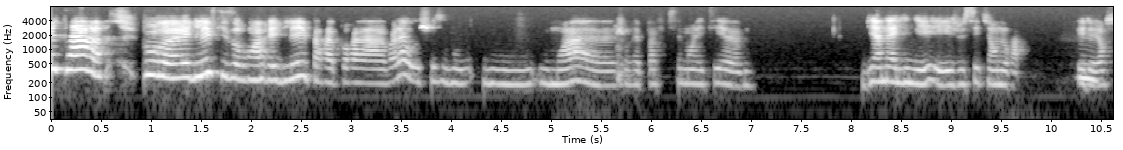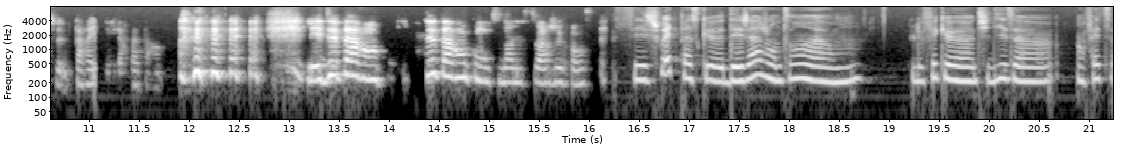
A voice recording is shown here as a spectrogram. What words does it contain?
Plus tard pour euh, régler ce qu'ils auront à régler par rapport à voilà aux choses où, moi euh, j'aurais pas forcément été euh, bien alignée et je sais qu'il y en aura. Et mm. d'ailleurs pareil avec leurs parents. les deux parents, les deux parents comptent dans l'histoire, je pense. C'est chouette parce que déjà j'entends le fait que tu dises en fait,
